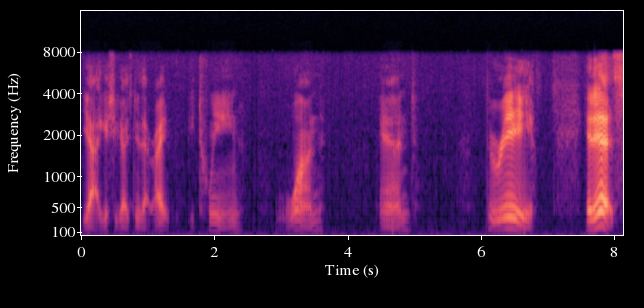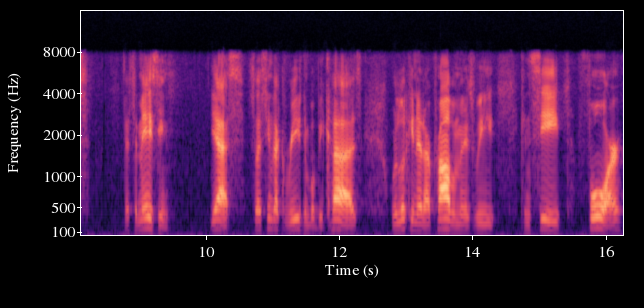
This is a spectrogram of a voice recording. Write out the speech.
Yeah, I guess you guys knew that, right? Between 1 and 3. It is. That's amazing. Yes, so that seems like reasonable because we're looking at our problem as we can see four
